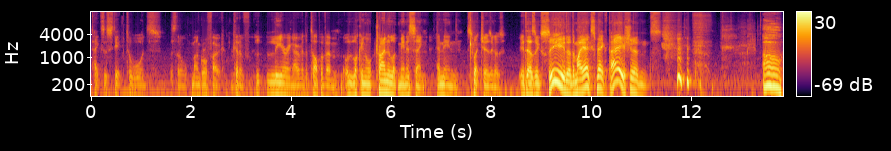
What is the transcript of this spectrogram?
takes a step towards this little mongrel folk, kind of leering over the top of him, or looking, trying to look menacing, and then switches and goes, It has exceeded my expectations. Oh,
